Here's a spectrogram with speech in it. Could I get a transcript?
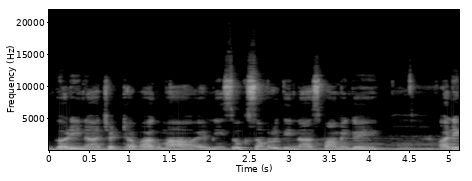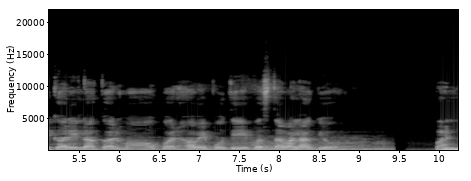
ઘડીના છઠ્ઠા ભાગમાં એમની સુખ સમૃદ્ધિ નાશ પામી ગઈ. અને કરેલા કર્મ ઉપર હવે પોતે પસ્તાવા લાગ્યો. પણ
